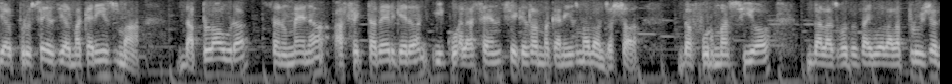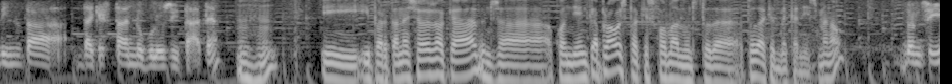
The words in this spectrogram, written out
i el procés i el mecanisme de ploure s'anomena efecte Bergeron i coalescència, que és el mecanisme, doncs això, de formació de les gotes d'aigua de la pluja dins d'aquesta nuvolositat, eh? Uh -huh. I, I per tant això és el que, doncs, eh, quan diem que plou és perquè es forma doncs, tot, a, tot aquest mecanisme, no? Doncs sí,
